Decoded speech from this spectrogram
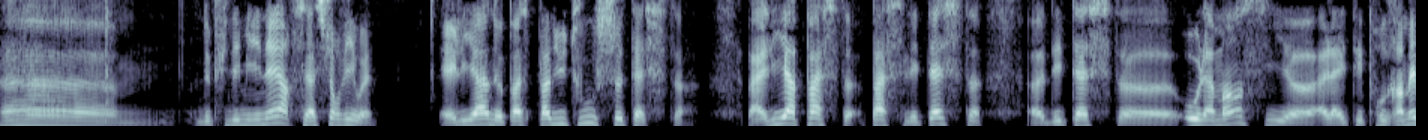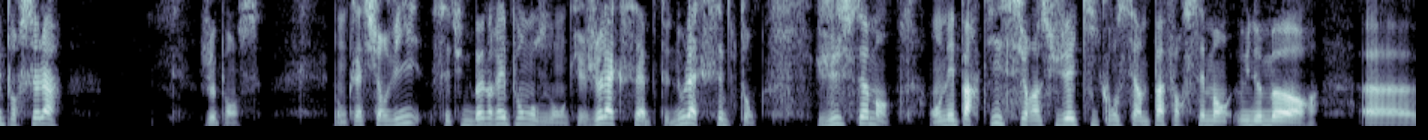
Euh, depuis des millénaires, c'est la survie, ouais. Et l'IA ne passe pas du tout ce test. Bah, L'IA passe, passe, les tests, euh, des tests haut la main si elle a été programmée pour cela, je pense. Donc la survie, c'est une bonne réponse, donc je l'accepte, nous l'acceptons. Justement, on est parti sur un sujet qui ne concerne pas forcément une mort euh,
